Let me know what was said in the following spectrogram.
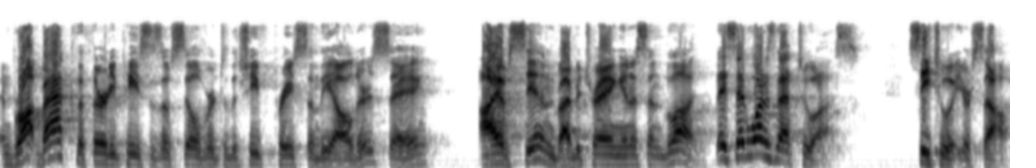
and brought back the 30 pieces of silver to the chief priests and the elders, saying, I have sinned by betraying innocent blood. They said, What is that to us? See to it yourself.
